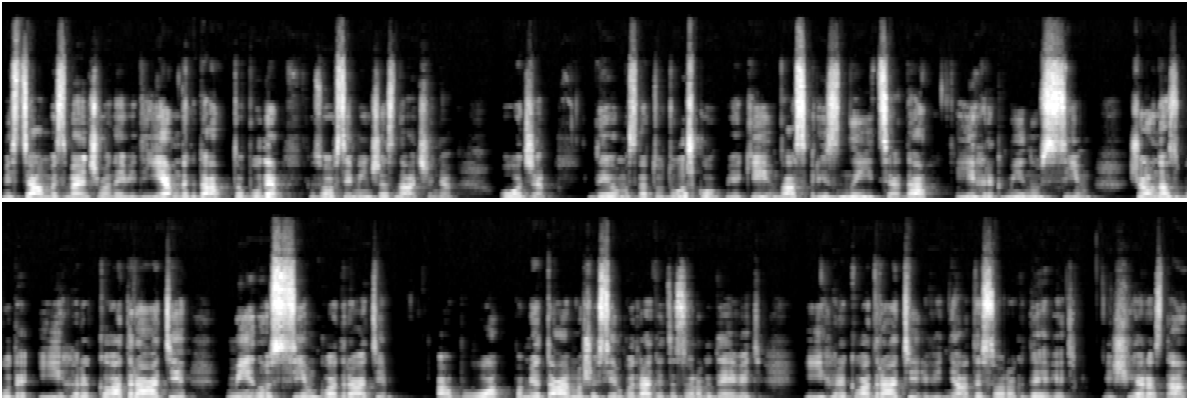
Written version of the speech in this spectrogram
місцями зменшуваний від'ємник, да, то буде зовсім інше значення. Отже, дивимося на ту дужку, в якій у нас різниця, да? y мінус 7. Що в нас буде? y квадраті мінус 7 квадраті. Або, пам'ятаємо, що 7 квадраті це 49, y квадраті відняти 49. І ще раз, да?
